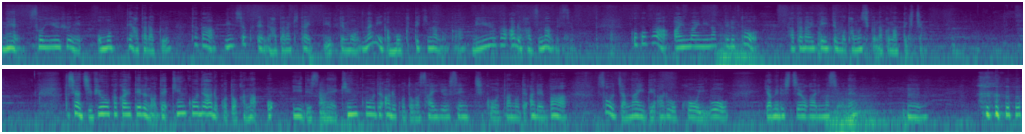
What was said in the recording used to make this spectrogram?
ね、そういうふうに思って働く。ただ飲食店で働きたいって言っても何が目的なのか理由があるはずなんですよ。ここが曖昧になってると働いていても楽しくなくなってきちゃう。私は持病を抱えているので健康であることかな。おいいですね。健康であることが最優先事項なのであればそうじゃないであろう行為をやめる必要がありますよね。うん。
